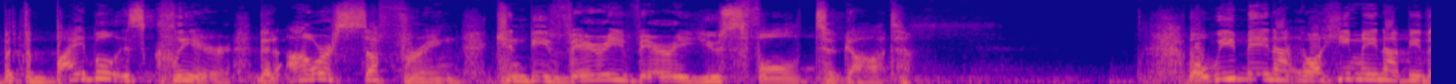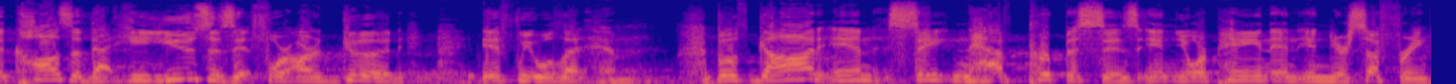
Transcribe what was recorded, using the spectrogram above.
But the Bible is clear that our suffering can be very, very useful to God. While we may not, while he may not be the cause of that, he uses it for our good if we will let him. Both God and Satan have purposes in your pain and in your suffering.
